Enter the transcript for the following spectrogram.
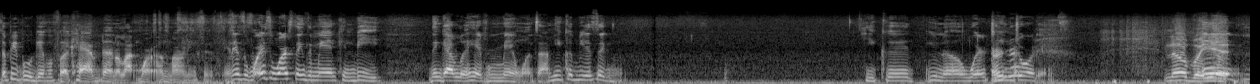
the people who give a fuck have done a lot more unlearning since. And it's it's worst things a man can be than got a little head from a man one time. He could be a signal. He could, you know, wear Team Okay. Jordans. No, but And- yeah,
